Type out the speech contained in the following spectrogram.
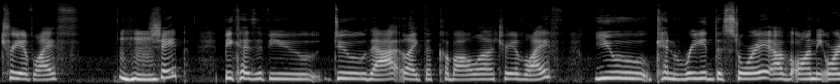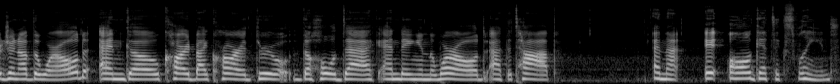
tree of life Mm-hmm. shape because if you do that, like the Kabbalah tree of life, you can read the story of on the origin of the world and go card by card through the whole deck, ending in the world at the top. And that it all gets explained.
